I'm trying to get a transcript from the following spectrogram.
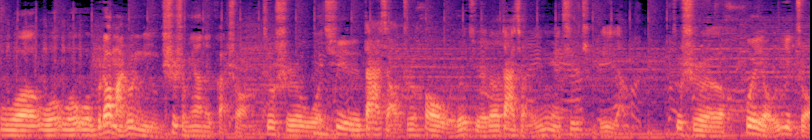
我我我我不知道马柱你是什么样的感受啊？就是我去大小之后，我就觉得大小的音乐其实挺不一样的，就是会有一种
